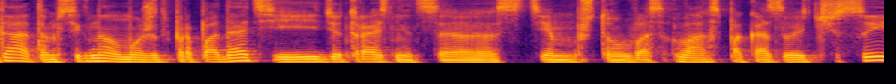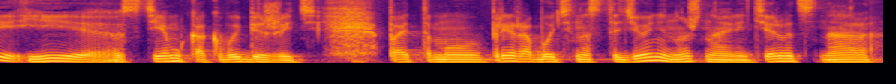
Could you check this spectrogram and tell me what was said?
Да, там сигнал может пропадать, и идет разница с тем, что у вас, вас показывают часы, и с тем, как вы бежите. Поэтому при работе на стадионе нужно ориентироваться на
